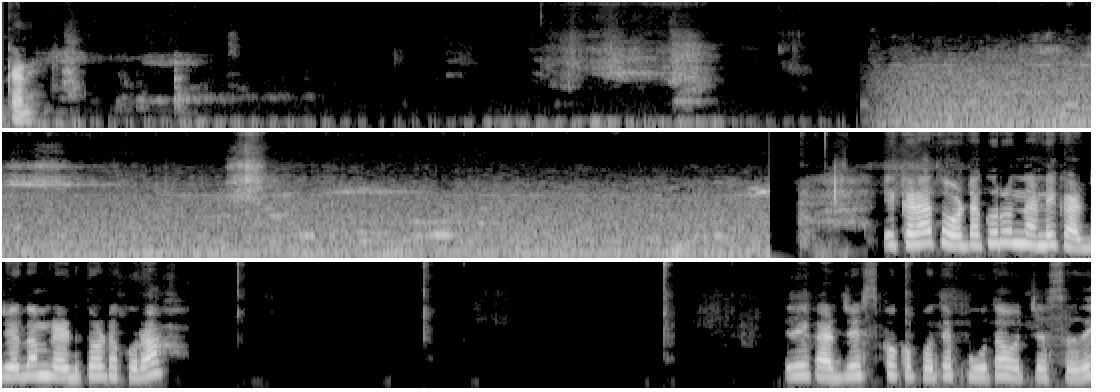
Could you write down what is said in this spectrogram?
ఇక్కడ. ఇక్కడ తోటకూర ఉందండి కట్ చేద్దాం రెడ్ తోటకూర. ఇది కట్ చేసుకోకపోతే పూత వచ్చేస్తుంది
